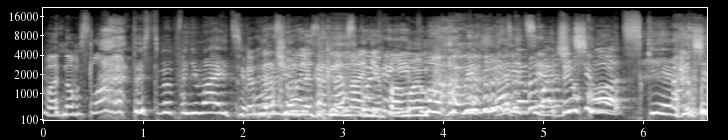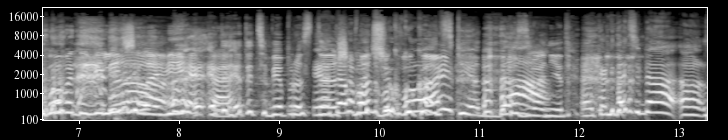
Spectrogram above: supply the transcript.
в одном слове. То есть вы понимаете... Когда черное заклинание, по-моему. Это по-чукотски! До чего вы довели человека? Это тебе просто шаман Буквукай звонит. Э, когда тебя э,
